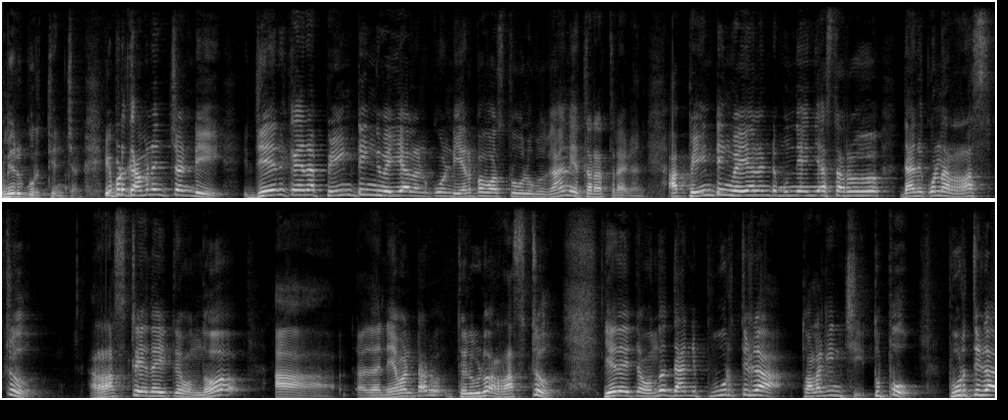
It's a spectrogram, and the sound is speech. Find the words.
మీరు గుర్తించండి. ఇప్పుడు గమనించండి దేనికైనా పెయింటింగ్ వేయాలనుకోండి ఇనప వస్తువులకు కానీ ఇతరత్ర కానీ ఆ పెయింటింగ్ వేయాలంటే ముందు ఏం చేస్తారు? దానికి ఉన్న రస్ట్ రస్ట్ ఏదైతే ఉందో ఏమంటారు? తెలుగులో రస్ట్ ఏదైతే ఉందో దాన్ని పూర్తిగా తొలగించి తుప్పు పూర్తిగా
